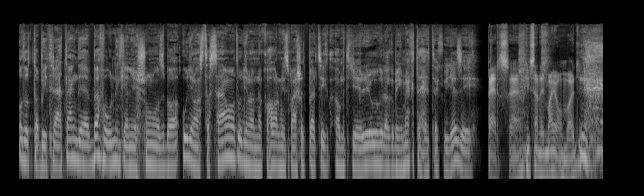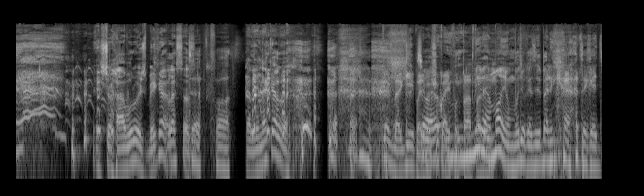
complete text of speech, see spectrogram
adott a bitrátánk, de be fogunk linkelni a sonozba ugyanazt a számot, ugyanannak a 30 másodpercig, amit ugye jogilag még megtehetek, ugye ezért? Persze, hiszen egy majom vagy. És a háború is béke lesz az? Te fasz. Elénekelve? Közben gépeiben szóval, sokáig fog tartani. Mivel majom vagyok, ezért belinkelhetek egy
